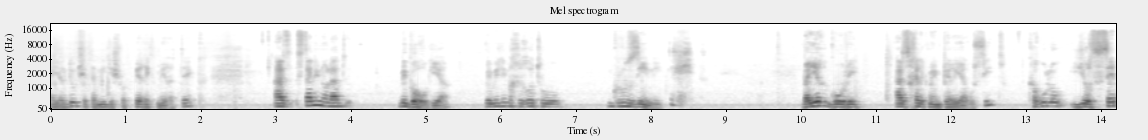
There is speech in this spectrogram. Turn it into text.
הילדות שתמיד יש בה פרק מרתק. אז סטלין נולד בגורגיה, במילים אחרות הוא גרוזיני. בעיר גורי, אז חלק מהאימפריה הרוסית, קראו לו יוסב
